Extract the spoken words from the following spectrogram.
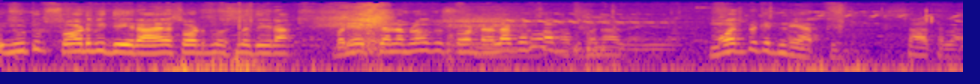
यूट्यूब शॉर्ट भी दे रहा है शॉर्ट में उसमें दे रहा है। बढ़िया चैनल बनाओ तो शॉर्ट डाला करो आप। बना लेंगे। मौज पे कितने हैं आपके? सात लाख।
